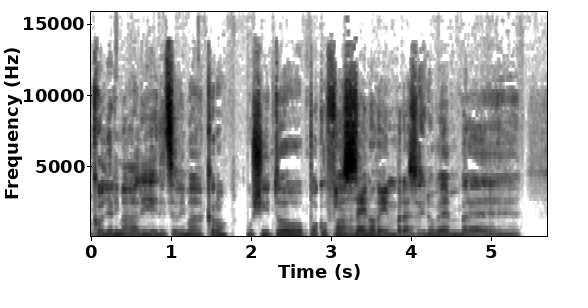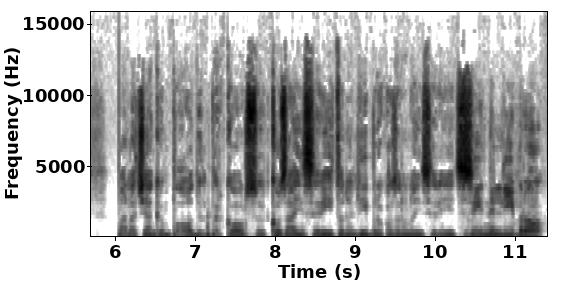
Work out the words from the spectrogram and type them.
con gli animali, edizioni macro, uscito poco fa. Il 6 eh? novembre. 6 novembre, eh, parlaci anche un po' del percorso, cosa ha inserito nel libro, cosa non ha inserito. Sì, nel libro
